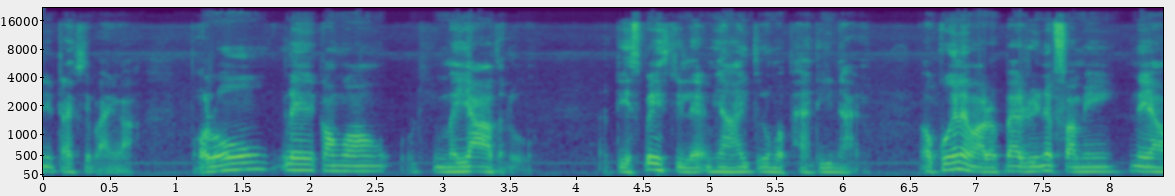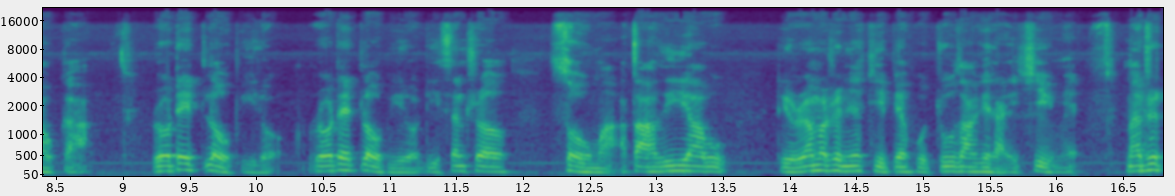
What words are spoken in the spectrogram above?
နေ့တိုက်စစ်ပိုင်းက ဘောလုံးလည်းကောင်းကောင်းမရသလိုဒီ space တွေလည်းအများကြီးသူတို့မဖန်တီးနိုင်ဘူးအကွင်းလယ်မှာတော့ battery နဲ့ farming နှစ်ယောက်က rotate လုပ်ပြီးတော့ rotate လုပ်ပြီးတော့ဒီ central zone မှာအသာစီးရဖို့ဒီ Real Madrid မျက်ခြေပြတ်ဖို့ကြိုးစားခဲ့တာတွေရှိပေမဲ့ Madrid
